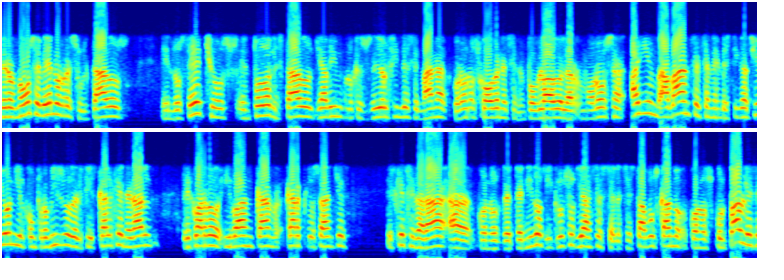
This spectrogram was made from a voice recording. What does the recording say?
pero no se ven los resultados en los hechos en todo el estado. Ya vimos lo que sucedió el fin de semana con unos jóvenes en el poblado de La Rumorosa. Hay avances en la investigación y el compromiso del fiscal general Ricardo Iván Carpio Sánchez es que se dará ah, con los detenidos, incluso ya se, les está buscando con los culpables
